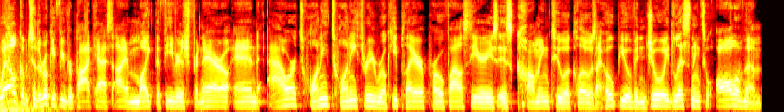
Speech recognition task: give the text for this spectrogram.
Welcome to the Rookie Fever podcast. I am Mike the Feverish Fanaro, and our 2023 Rookie Player Profile Series is coming to a close. I hope you have enjoyed listening to all of them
